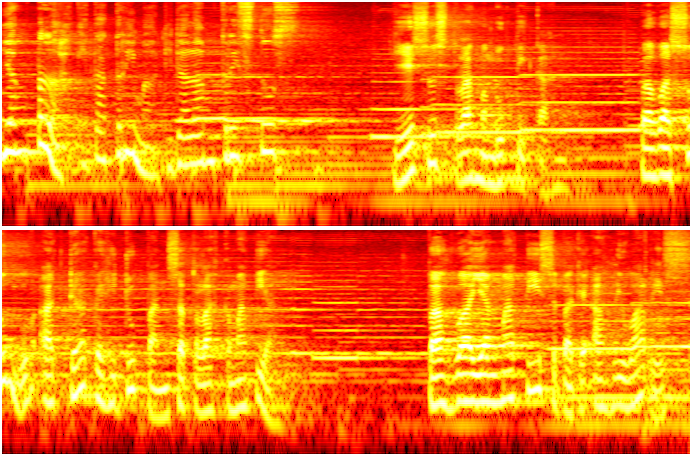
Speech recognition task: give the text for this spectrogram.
yang telah kita terima di dalam Kristus? Yesus telah membuktikan bahwa sungguh ada kehidupan setelah kematian bahwa yang mati sebagai ahli waris,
